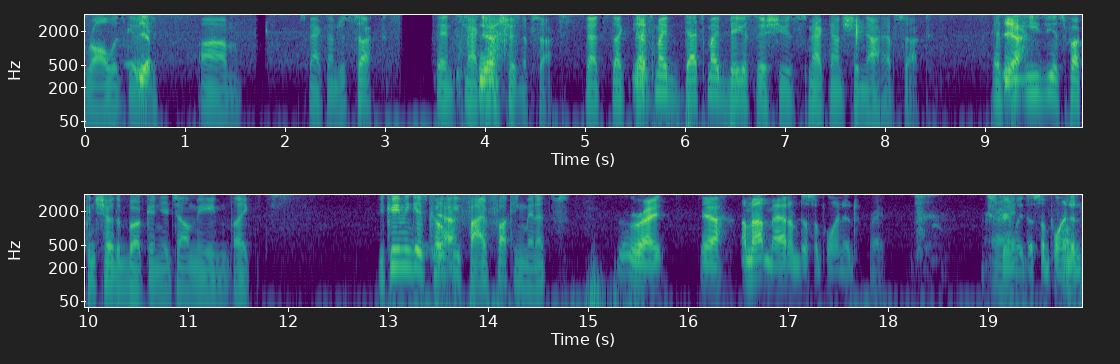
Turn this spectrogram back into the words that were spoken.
Raw was good. Yep. Um, SmackDown just sucked, and SmackDown Yeah. shouldn't have sucked. That's like Yeah. that's my that's my biggest issue. Is SmackDown should not have sucked. It's Yeah. the easiest fucking show to book, and you're telling me like you couldn't even give Kofi Yeah. five fucking minutes. Right. Yeah. I'm not mad. I'm disappointed. Right. Extremely right. disappointed.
